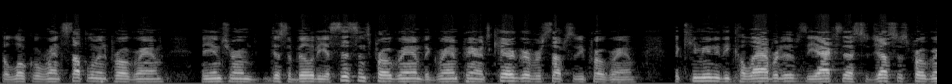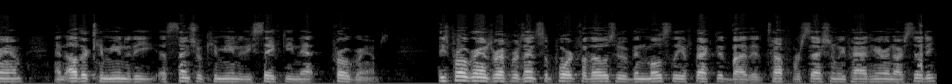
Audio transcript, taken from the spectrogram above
the local rent supplement program, the interim disability assistance program, the grandparents caregiver subsidy program, the community collaboratives, the access to justice program, and other community, essential community safety net programs. These programs represent support for those who have been mostly affected by the tough recession we've had here in our city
